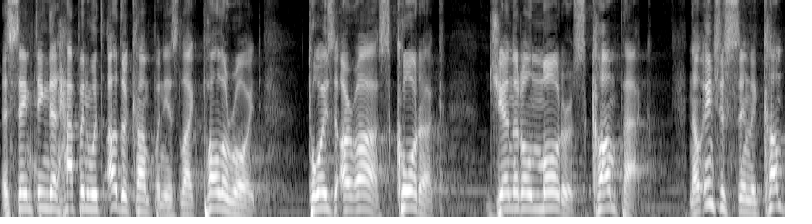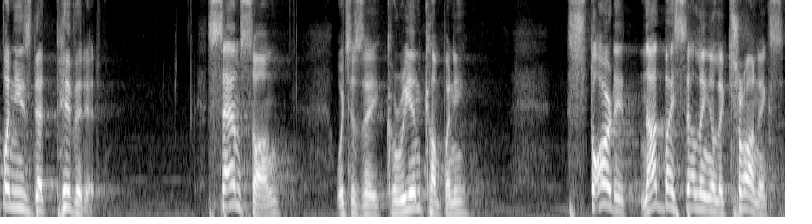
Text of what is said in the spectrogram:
The same thing that happened with other companies like Polaroid, Toys R Us, Kodak, General Motors, Compaq. Now interestingly, companies that pivoted. Samsung, which is a Korean company, started not by selling electronics,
